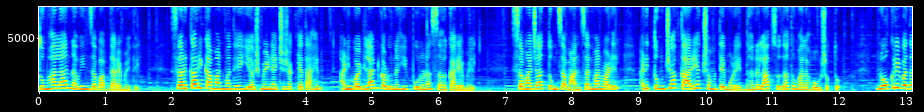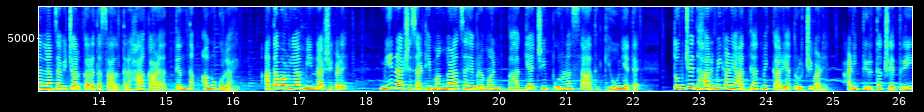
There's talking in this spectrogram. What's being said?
तुम्हाला नवीन जबाबदाऱ्या मिळतील. सरकारी कामांमध्ये यश मिळण्याची शक्यता आहे आणि वडिलांकडूनही पूर्ण सहकार्य मिळेल. समाजात तुमचा मानसन्मान वाढेल आणि तुमच्या कार्यक्षमतेमुळे धनलाभ सुद्धा तुम्हाला होऊ शकतो. नोकरी बदलण्याचा विचार करत असाल तर हा काळ अत्यंत अनुकूल आहे. आता वळूया मीन राशीकडे. मीन राशीसाठी मंगळाचं हे भ्रमण भाग्याची पूर्ण साथ घेऊन येत आहे तुमची धार्मिक आणि आध्यात्मिक कार्यात रुची वाढेल आणि तीर्थक्षेत्री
